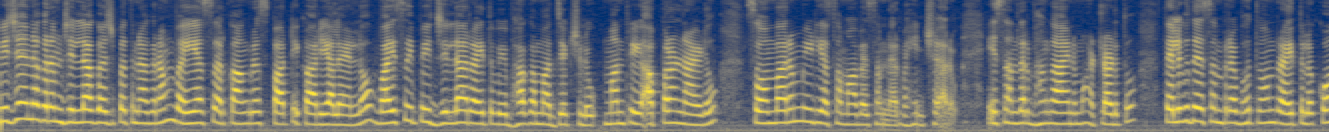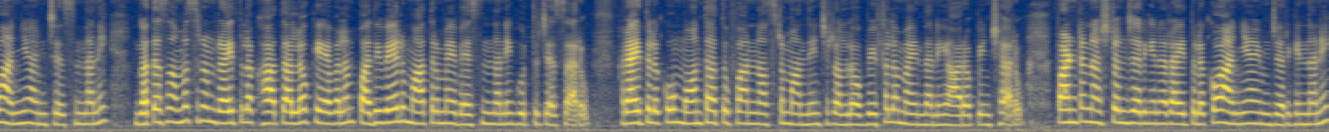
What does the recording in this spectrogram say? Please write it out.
విజయనగరం జిల్లా Gajapathi Nagaram YSR Congress party కార్యాలయంలో వైసీపీ జిల్లా రైతు విభాగం అధ్యక్షులు మంత్రి అప్పలనాయుడు సోమవారం మీడియా సమావేశం నిర్వహించారు. ఈ సందర్భంగా ఆయన మాట్లాడుతూ తెలుగుదేశం ప్రభుత్వం రైతులకు అన్యాయం చేసిందని గత సంవత్సరం రైతుల ఖాతాల్లో కేవలం పదివేలు మాత్రమే వేసిందని గుర్తు చేశారు. రైతులకు మోంతా తుఫాన్ నష్టం అందించడంలో విఫలమైందని ఆరోపించారు. పంట నష్టం జరిగిన రైతులకు అన్యాయం జరిగిందని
